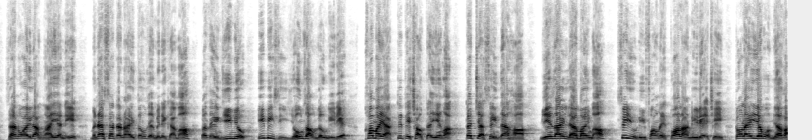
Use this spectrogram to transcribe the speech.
။ဇန်နဝါရီလ9ရက်နေ့မနက်7:30မိနစ်ခန့်မှာပသိမ်ကြီးမြို့ EPC ရုံးဆောင်လုပ်နေတဲ့ခ မရ116တပ်ရင်းကတက်ကြက်စိန်တန်းဟာမြင်းဆိုင်လမ်းပိုင်းမှာစစ်ယူနီဖောင်းနဲ့တွာလာနေတဲ့အချိန်တော်လိုင်းရဲဘော်များက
